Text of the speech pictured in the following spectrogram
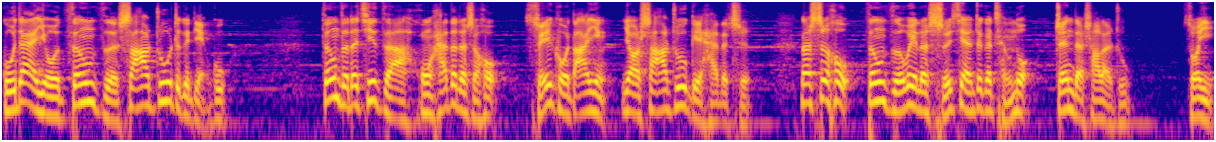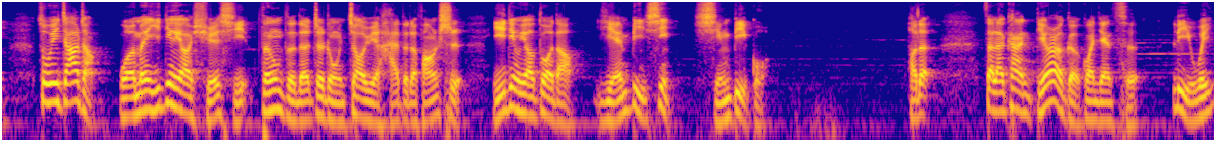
古代有曾子杀猪这个典故，曾子的妻子啊哄孩子的时候，随口答应要杀猪给孩子吃。那事后，曾子为了实现这个承诺，真的杀了猪。所以，作为家长，我们一定要学习曾子的这种教育孩子的方式，一定要做到言必信，行必果。好的，再来看第二个关键词“立威”。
